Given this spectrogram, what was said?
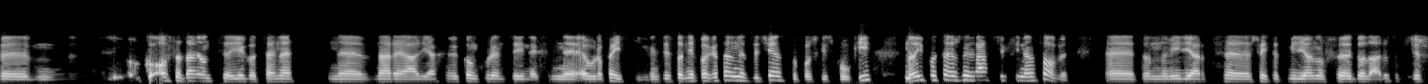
w, osadzając jego cenę na realiach konkurencyjnych europejskich. Więc jest to niebagatelne zwycięstwo polskiej spółki, no i potężny zastrzyk finansowy. E, ten miliard 600 e, milionów e, dolarów to przecież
